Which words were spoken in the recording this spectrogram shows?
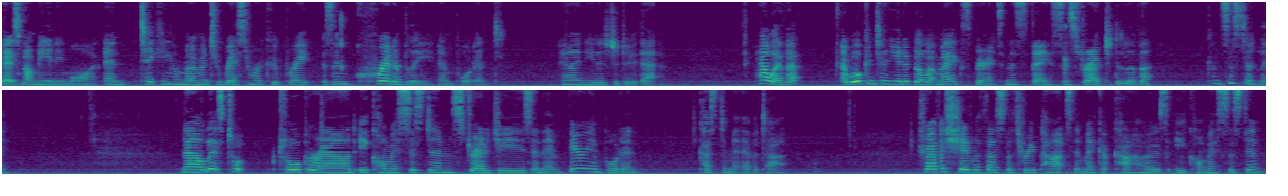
That's not me anymore, and taking a moment to rest and recuperate is incredibly important, and I needed to do that. However, I will continue to build up my experience in this space and strive to deliver consistently. Now, let's talk, talk around e commerce systems, strategies, and that very important customer avatar. Travis shared with us the three parts that make up Ka Hao's e commerce system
